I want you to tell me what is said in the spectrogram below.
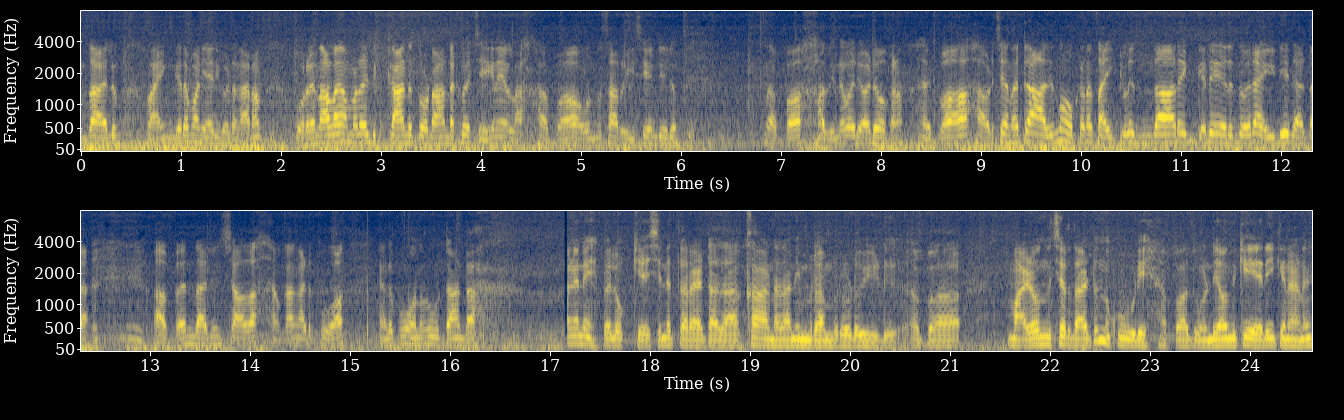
എന്തായാലും ഭയങ്കര പണിയായിരിക്കും കാരണം കുറേ നാളെ നമ്മൾ എടുക്കാണ്ട് തൊടാണ്ടൊക്കെ വെച്ചേക്കണേയുള്ള അപ്പോൾ ഒന്ന് സർവീസ് ചെയ്യേണ്ടി വരും. അപ്പോൾ അതിന്റെ പരിപാടി നോക്കണം. ഇപ്പോൾ അവിടെ ചെന്നിട്ട് ആദ്യം നോക്കണം സൈക്കിൾ എന്താണ്? എങ്ങനെയായിരുന്നു ഒരു ഐഡിയ ഇല്ല കേട്ടോ അപ്പോൾ എന്തായാലും ഇൻഷാല്ല നമുക്ക് അങ്ങോട്ട് പോവാം. ഞങ്ങൾ പോകുന്ന റൂട്ടാണ് കേട്ടോ അങ്ങനെ ഇപ്പോൾ ലൊക്കേഷൻ എത്താറായിട്ട്. അതാ കാണുന്നതാണ് ഇമ്രാൻ ബ്രോയുടെ വീട്. അപ്പോൾ മഴ ഒന്ന് ചെറുതായിട്ടൊന്ന് കൂടി. അപ്പോൾ അതുകൊണ്ട് ഞാൻ ഒന്ന് കയറിയിരിക്കണാണ്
